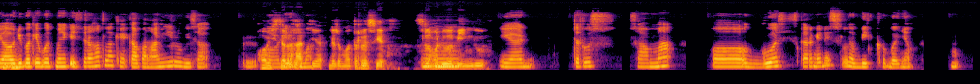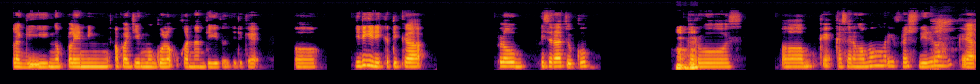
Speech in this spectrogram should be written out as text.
ya Mm-mm. dipakai buat banyak istirahat lah kayak kapan lagi lo bisa oh eh, di istirahat rumah ya di rumah terus ya selama dua Mm-mm. minggu Ya, terus sama eh gue sih sekarang ini lebih ke banyak lagi nge-planning apa aja yang mau gue lakukan nanti gitu. Jadi kayak eh jadi gini, ketika lo istirahat cukup, Heeh. terus em, kayak kasar ngomong refresh diri lah, kayak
